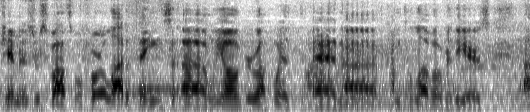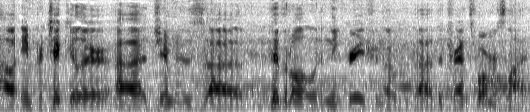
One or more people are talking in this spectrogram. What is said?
Jim is responsible for a lot of things uh, we all grew up with and uh, have come to love over the years. Uh, in particular, uh, Jim is uh, pivotal in the creation of uh, the Transformers line.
